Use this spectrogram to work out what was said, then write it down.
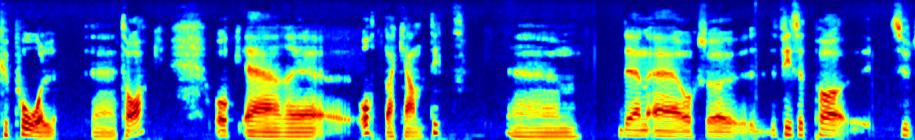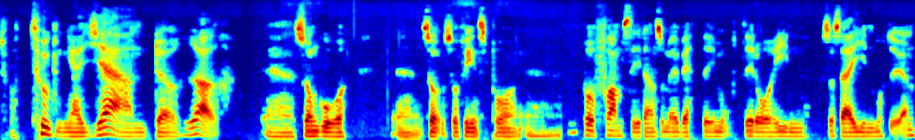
kupoltak och är eh, åttakantigt. Ehm, den är också, det finns ett par, det ser ut att vara tunga järndörrar eh, som går eh, som, som finns på, eh, på framsidan som är vetter emot dig då in, så att säga in mot ön.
